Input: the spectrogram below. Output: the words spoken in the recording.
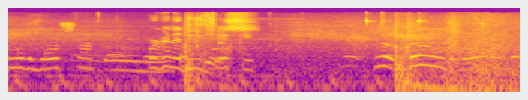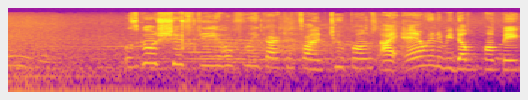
Dang, the ball's not there anymore. we're gonna do this. Shifty. Look, literally, the ball's not there anymore. Let's go shifty. Hopefully, I can find two pumps. I am gonna be double pumping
